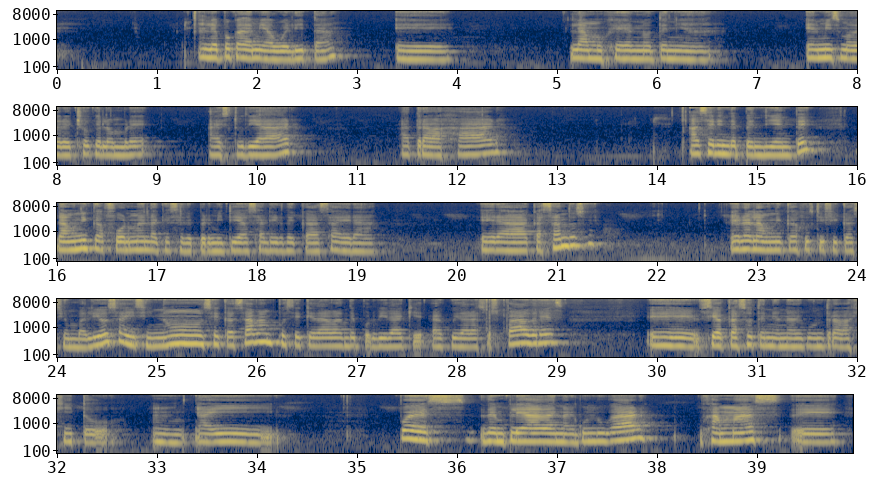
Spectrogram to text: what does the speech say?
en la época de mi abuelita, eh, la mujer no tenía el mismo derecho que el hombre a estudiar, a trabajar, a ser independiente la única forma en la que se le permitía salir de casa era, era casándose. Era la única justificación valiosa y si no se casaban, pues se quedaban de por vida a cuidar a sus padres. Eh, si acaso tenían algún trabajito mm, ahí, pues de empleada en algún lugar, jamás eh,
